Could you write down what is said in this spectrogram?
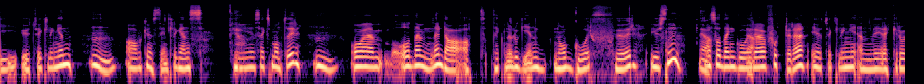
i utviklingen Mm. av kunstig intelligens i Ja. seks måneder. Mm. Og, og nevner da at teknologien nå går før jussen. Ja. Altså den går Ja. eh, fortere i utvikling enn vi rekker å,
